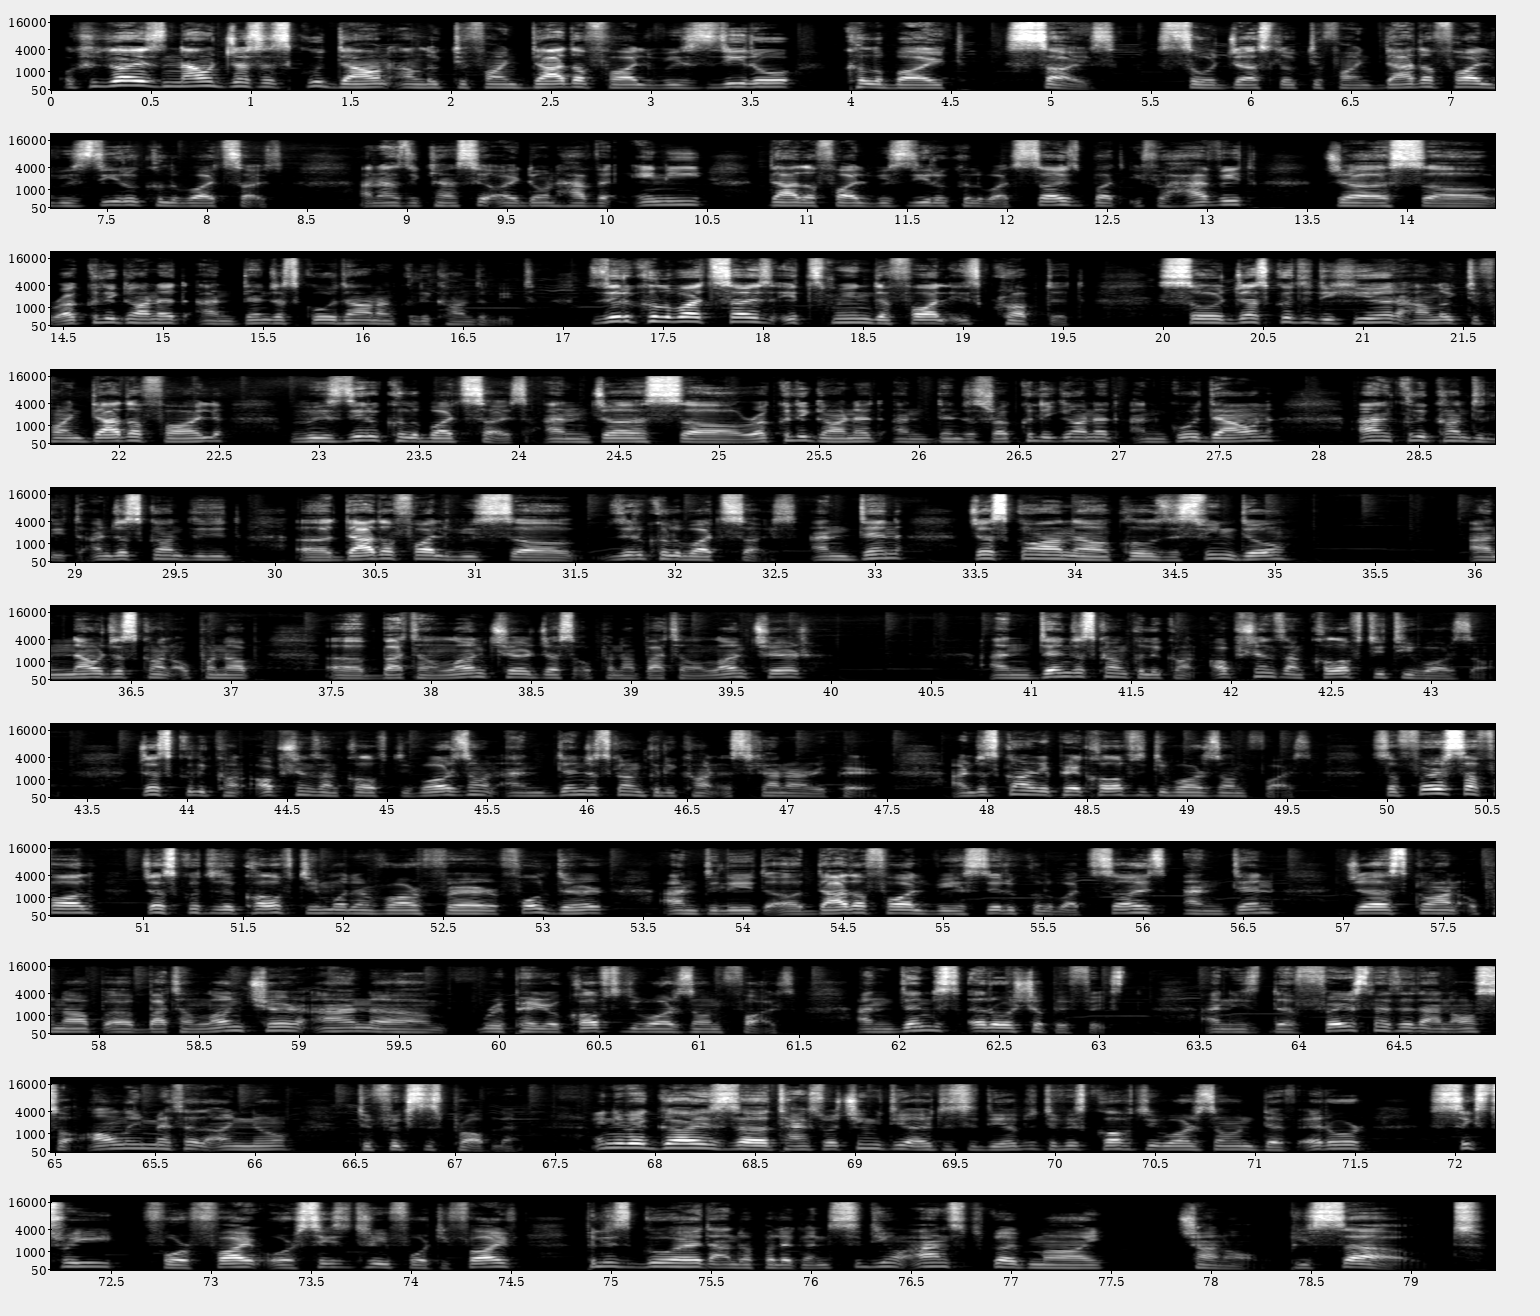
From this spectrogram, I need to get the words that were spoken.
Okay guys, now just scroll down and look to find data file with 0 kilobyte size so just look to find data file with 0 kilobyte size. And as you can see i don't have any data file with 0 kilobyte size but if you have it just uh, right click on it and then just go down and click on delete. 0 kilobyte size it means the file is corrupted. So just go to the here and look to find data file with 0 kilobyte size and just uh, right click on it and then just right click on it and go down and click on delete. And just go on delete uh, data file with uh, 0 kilobyte size. And then just go on uh, close this window and now just can open up a Battle.net launcher just open up Battle.net launcher. And then just can click on options and call of duty warzone. Just click on options and call of duty warzone and then just can click on scan and repair. And just gonna repair call of duty warzone files. So first of all just go to the call of duty modern warfare folder and delete a data file with 0 kilobyte size. And then just go and open up a Battle.net launcher and um, repair your call of duty warzone files. And then this error should be fixed and it's the first method and also only method i know to fix this problem Anyway guys, uh, thanks for watching video. I to see the update to fix Call of Duty Warzone dev error 6345 or 6345. Please go ahead and drop a like on this video and subscribe my channel. Peace out.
